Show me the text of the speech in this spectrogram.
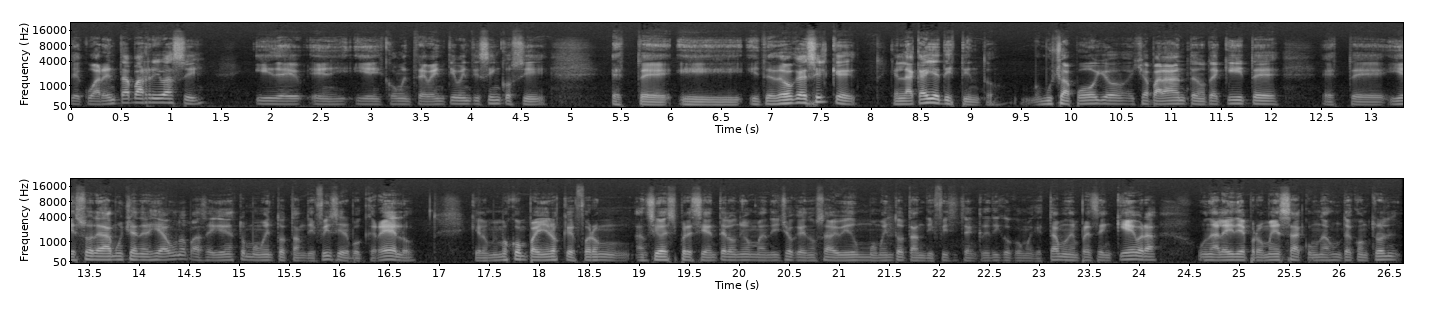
de 40 para arriba sí, y de eh, y como entre 20 y 25 sí. Este, y, y te tengo que decir que, que en la calle es distinto. Mucho apoyo, echa para adelante, no te quites. Este, y eso le da mucha energía a uno para seguir en estos momentos tan difíciles, porque créelo, que los mismos compañeros que fueron, han sido expresidentes de la Unión me han dicho que no se ha vivido un momento tan difícil, tan crítico como el que estamos, una empresa en quiebra, una ley de promesa con una junta de control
